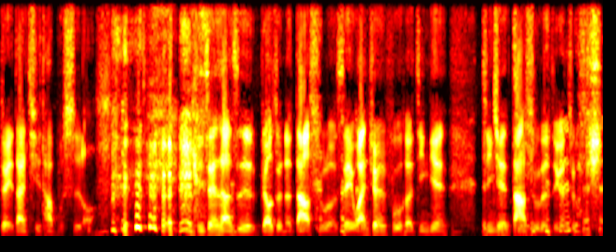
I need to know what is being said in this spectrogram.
对，但其实他不是喽。你身上是标准的大叔了，所以完全符合今天今天大叔的这个主题。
